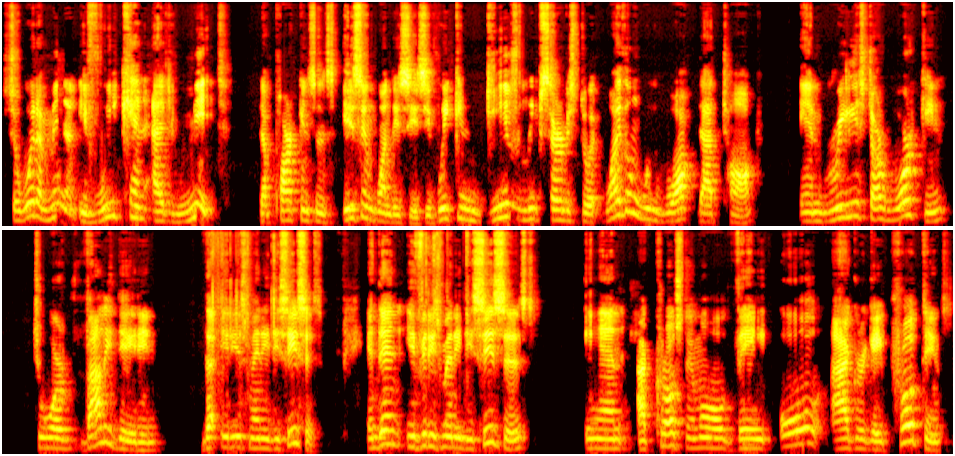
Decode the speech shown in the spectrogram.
So wait a minute. If we can admit that Parkinson's isn't one disease, if we can give lip service to it, why don't we walk that talk and really start working toward validating that it is many diseases? And then, if it is many diseases and across them all, they all aggregate proteins,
